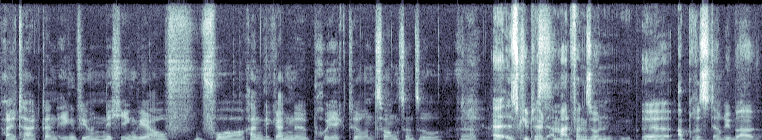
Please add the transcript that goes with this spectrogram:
Alltag dann irgendwie und nicht irgendwie auf vorangegangene Projekte und Songs und so. Äh, äh es gibt halt am Anfang so einen äh, Abriss darüber,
